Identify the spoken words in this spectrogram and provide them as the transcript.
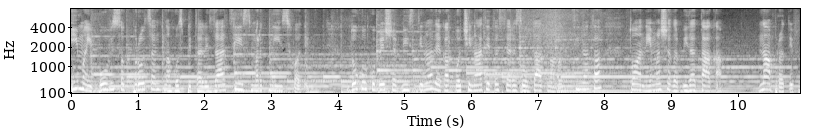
има и повисок процент на хоспитализации и смртни исходи. Доколку беше вистина дека починатите се резултат на вакцината, тоа немаше да биде така. Напротив,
